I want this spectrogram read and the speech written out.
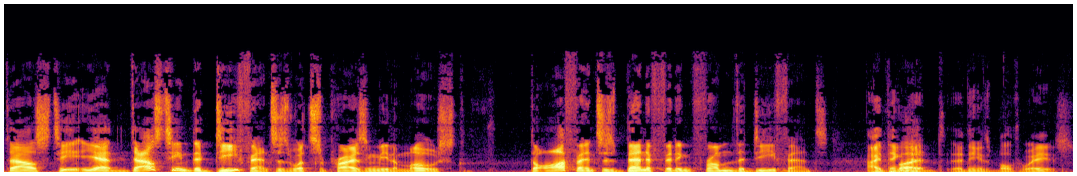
Dallas team, yeah, the Dallas team. The defense is what's surprising me the most. The offense is benefiting from the defense. I think But- that I think it's both ways.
